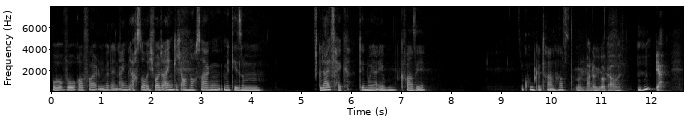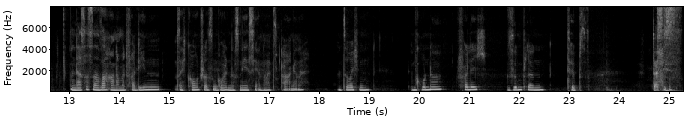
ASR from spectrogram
Wo, worauf wollten wir denn eigentlich? Ach so, ich wollte eigentlich auch noch sagen, mit diesem Lifehack, den du ja eben quasi kundgetan hast. Mit meiner Übergabe. Mhm. Ja. Und das ist eine Sache, damit verdienen sich Coaches ein goldenes Näschen heutzutage. Ne? Mit solchen im Grunde völlig simplen Tipps. Das ist,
